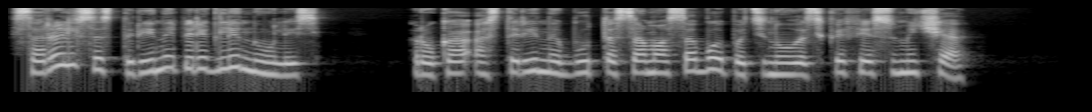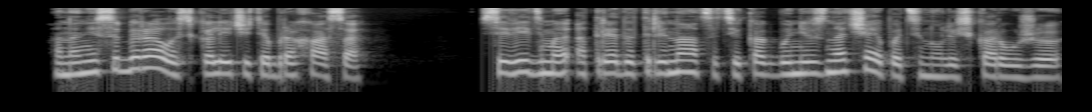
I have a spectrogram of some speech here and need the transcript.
Сорель со Астериной переглянулись. Рука Астерины будто сама собой потянулась к эфесу меча. Она не собиралась калечить Абрахаса. Все ведьмы отряда тринадцати как бы невзначай потянулись к оружию.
